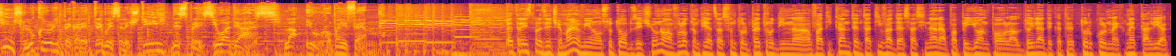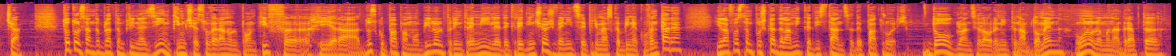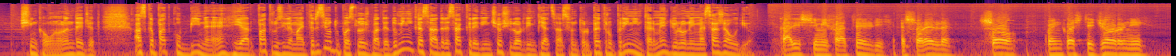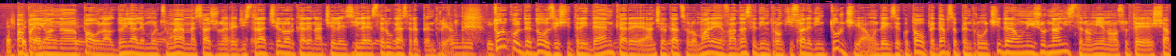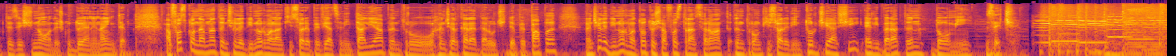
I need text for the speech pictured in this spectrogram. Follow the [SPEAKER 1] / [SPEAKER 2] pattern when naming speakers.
[SPEAKER 1] 5 lucruri pe care trebuie să le știi despre ziua de azi la Europa FM.
[SPEAKER 2] Pe 13 mai 1981 a avut loc în piața Sfântul Petru din uh, Vatican tentativa de asasinare a papei Ioan Paul al II-lea de către turcul Mehmet Ali Akça. Totul s-a întâmplat în plină zi, în timp ce suveranul pontif uh, era dus cu papa mobilul printre miile de credincioși veniți să-i primească binecuvântarea. El a fost împușcat de la mică distanță, de patru ori. Două gloanțe l-au rănit în abdomen, unul în mâna dreaptă, și încă unul în deget. A scăpat cu bine, iar patru zile mai târziu, după slujba de duminică, s-a adresat credincioșilor din piața Sfântul Petru prin intermediul unui mesaj audio.
[SPEAKER 3] Carissimi fratelli e sorelle, so che in questi giorni
[SPEAKER 2] Papa Ioan Paul al II-lea le mulțumea mesajul înregistrat celor care în acele zile se rugaseră pentru el. Turcul de 23 de ani, care a încercat să-l omoare, evadase dintr-o închisoare din Turcia, unde executa o pedeapsă pentru uciderea unui jurnalist în 1979, deci cu 2 ani înainte. A fost condamnat în cele din urmă la închisoare pe viață în Italia pentru încercarea de a-l ucide pe papă. În cele din urmă, totuși, a fost transferat într-o închisoare din Turcia și eliberat în 2010.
